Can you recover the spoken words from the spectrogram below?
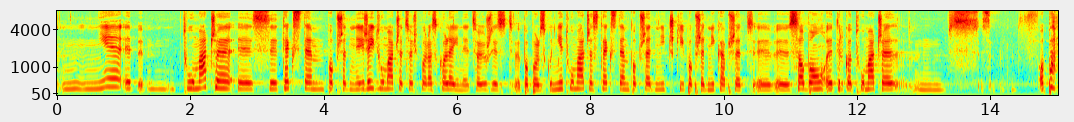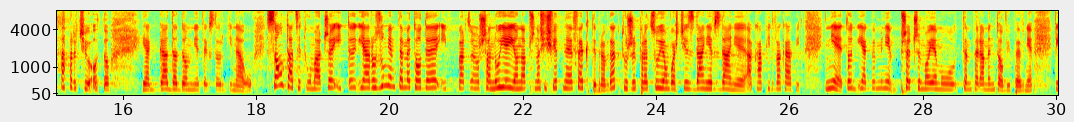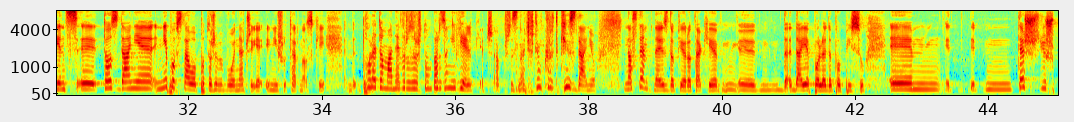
nie y, y, tłumaczę z tekstem poprzednim, jeżeli tłumaczę coś po raz kolejny, co już jest po polsku, nie tłumaczę z tekstem poprzedniczki, poprzednika przed sobą, tylko tłumaczę mm, z, z, w oparciu o to, jak gada do mnie tekst oryginału. Są tacy tłumacze i to, ja rozumiem tę metodę i bardzo ją szanuję i ona przynosi świetne efekty, prawda? Którzy pracują właściwie zdanie w zdanie, akapit w akapit. Nie, to jakby mnie przeczy mojemu temperamentowi pewnie. Więc y, to zdanie nie powstało po to, żeby było inaczej niż u Tarnowskiej. Pole do manewru zresztą bardzo niewielkie, trzeba przyznać, w tym krótkim zdaniu. Następne jest dopiero takie, y, d- daje pole do popisu. Y, Też już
